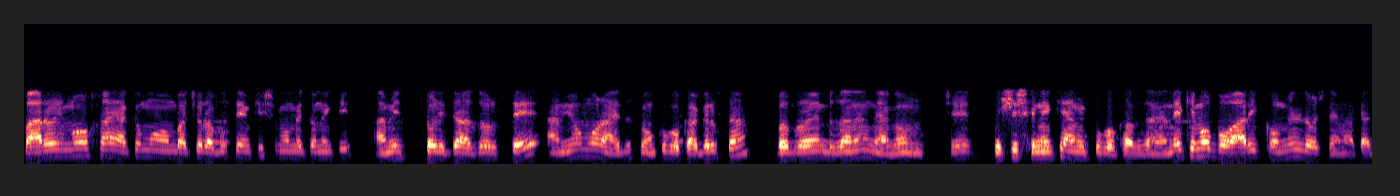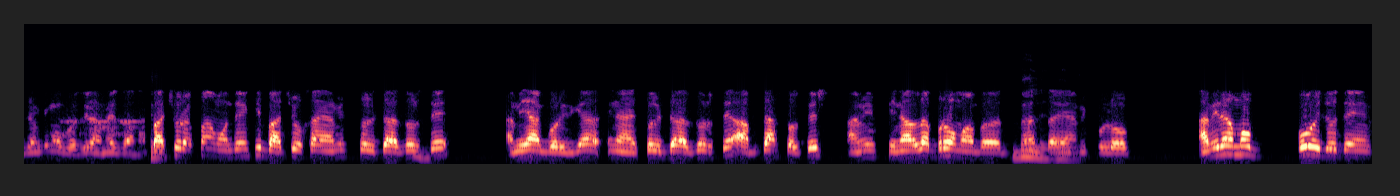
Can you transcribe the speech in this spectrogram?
برای ما خیلی اکا ما هم بچه را گفتیم که شما می‌تونید که همین سال 2003 همین ما را ایدست من کوبوکا گرفتن ببرایم بزنن یکم چی کوشش کنیم که همین کوبوکا بزنن نه که ما باوری کامل داشتیم اکا جون که ما بازی را می‌زنن بچه را فهموندیم که بچه خیلی همین سال 2003 همین یک بار دیگه این سال 2003 17 سال پیش همین فینال دا برو ما به بله همین کلوب. همین ما بوی دادیم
